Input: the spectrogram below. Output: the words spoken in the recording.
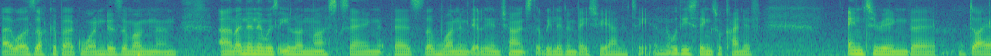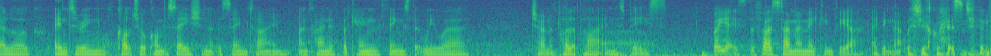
uh, while Zuckerberg wanders among them. Um, and then there was Elon Musk saying that there's the one in billion chance that we live in base reality. And all these things were kind of entering the dialogue, entering cultural conversation at the same time, and kind of became the things that we were trying to pull apart in this piece. But yeah, it's the first time I'm making VR. I think that was your question.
